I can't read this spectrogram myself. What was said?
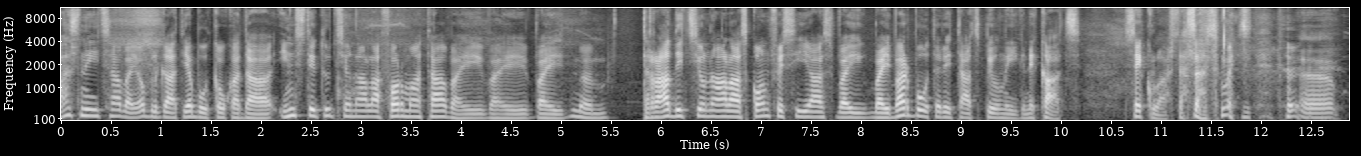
baznīcā, vai obligāti jābūt kaut kādā institucionālā formātā, vai, vai, vai tradicionālās konfesijās, vai, vai varbūt arī tāds pilnīgi nekāds sekulārs, tā saucamais. Eh,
